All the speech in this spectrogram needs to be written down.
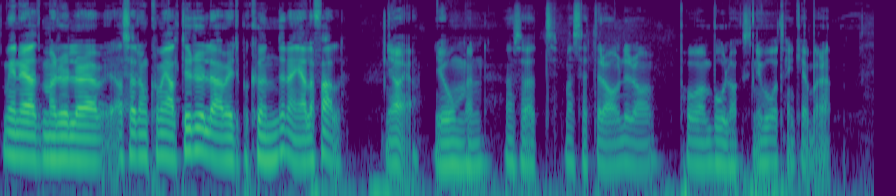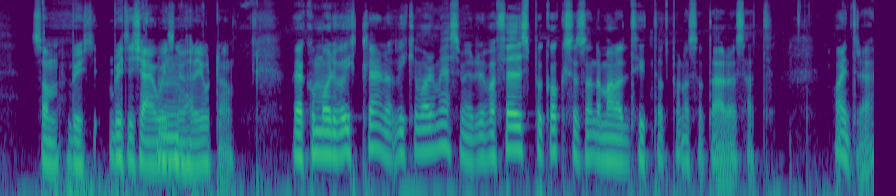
menar du att man rullar över, alltså de kommer alltid rulla över det på kunderna i alla fall. Ja, ja. Jo, men alltså att man sätter av det då på en bolagsnivå tänker jag bara. Som Brit- British Airways Mm. nu hade gjort då. Och jag kommer ihåg det var ytterligare, nå- vilka var det mer som gjorde det? Det var Facebook också som man hade tittat på något sånt där och sett. Var inte det?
